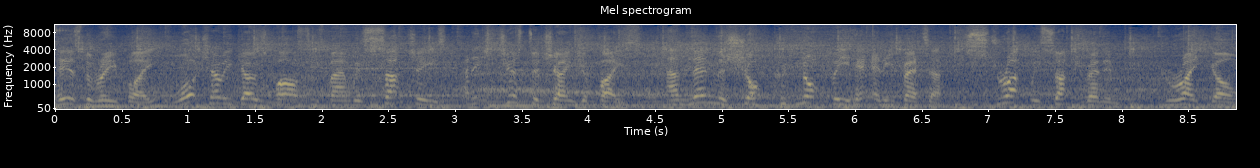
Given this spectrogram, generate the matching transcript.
Here's the replay. Watch how he goes past his man with such ease, and it's just a change of pace. And then the shot could not be hit any better. Struck with such venom. Great goal.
